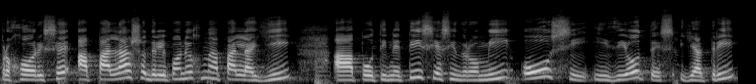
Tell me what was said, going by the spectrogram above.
προχώρησε. Απαλλάσσονται, λοιπόν, έχουμε απαλλαγή από την ετήσια συνδρομή όσοι οι ιδιώτες γιατροί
